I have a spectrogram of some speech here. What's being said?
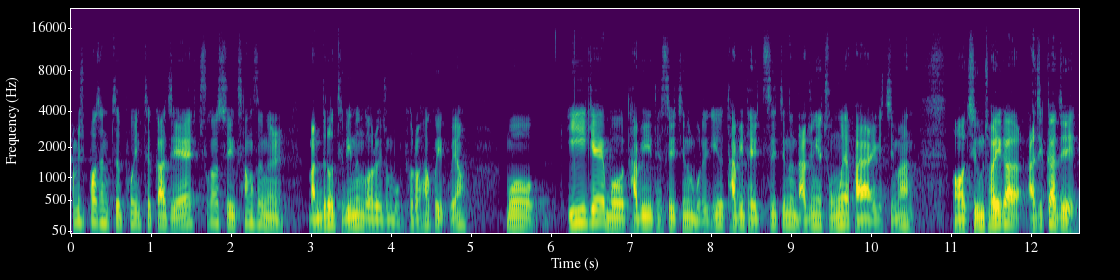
30% 포인트까지의 추가 수익 상승을 만들어 드리는 거를 좀 목표로 하고 있고요. 뭐 이게 뭐 답이 됐을지는 모르. 이 답이 됐을지는 나중에 종후에 봐야 알겠지만 어, 지금 저희가 아직까지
